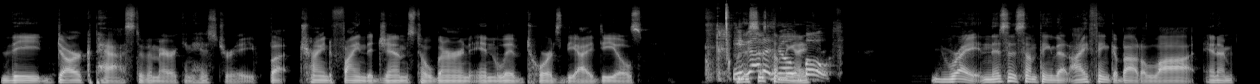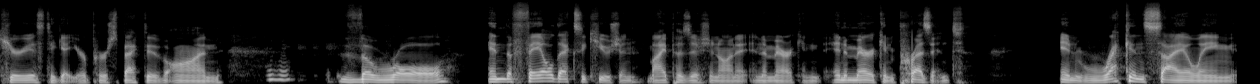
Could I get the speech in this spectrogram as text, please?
the dark past of American history, but trying to find the gems to learn and live towards the ideals. You got to know I- both. Right. And this is something that I think about a lot. And I'm curious to get your perspective on Mhm. the role and the failed execution, my position on it in American in American present in reconciling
